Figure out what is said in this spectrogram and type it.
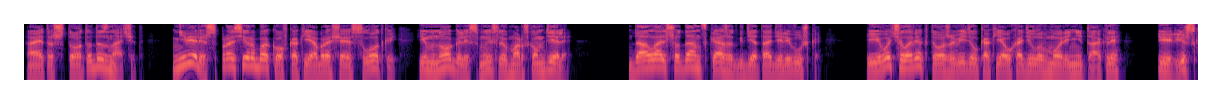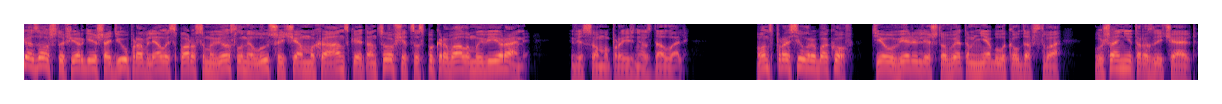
а это что-то да значит. Не веришь? Спроси рыбаков, как я обращаюсь с лодкой, и много ли смысла в морском деле. Далаль Шодан скажет где та деревушка. И его человек тоже видел, как я уходила в море, не так ли? Ириш сказал, что Фергия Шади управлялась с парусом и веслами лучше, чем махаанская танцовщица с покрывалом и веерами, весомо произнес Далаль. Он спросил рыбаков, те уверили, что в этом не было колдовства. Уж они-то различают.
